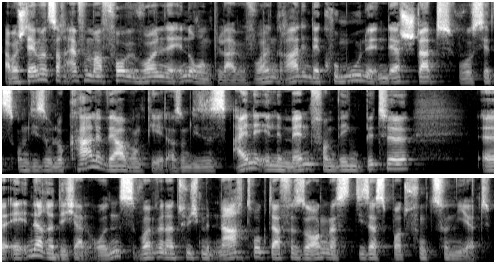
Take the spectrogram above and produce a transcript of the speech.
Aber stellen wir uns doch einfach mal vor, wir wollen in Erinnerung bleiben. Wir wollen gerade in der Kommune, in der Stadt, wo es jetzt um diese lokale Werbung geht, also um dieses eine Element von wegen bitte äh, erinnere dich an uns, wollen wir natürlich mit Nachdruck dafür sorgen, dass dieser Spot funktioniert.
